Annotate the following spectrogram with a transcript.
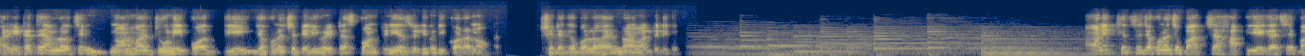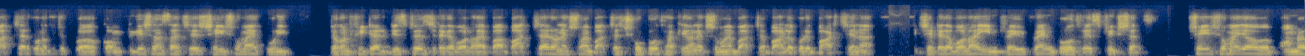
আর এটাতে আমরা হচ্ছে নর্মাল জনি পথ দিয়েই যখন হচ্ছে ডেলিভারিটা স্পন্টেনিয়াস ডেলিভারি করানো হয়, সেটাকে বলা হয় নর্মাল ডেলিভারি অনেক ক্ষেত্রে যখন হচ্ছে বাচ্চা হাঁপিয়ে গেছে, বাচ্চার কোনো কিছু কমপ্লিকেশন আছে, সেই সময় করি। যখন ফিটাল ডিস্ট্রেস যেটাকে বলা হয় বা বাচ্চার অনেক সময় বাচ্চা ছোট থাকে, অনেক সময় বাচ্চা ভালো করে বাড়ছে না, সেটাকে বলা হয় ইন্ট্রাইউট্রাইন গ্রোথ রেস্ট্রিকশন সেই সময় আমরা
